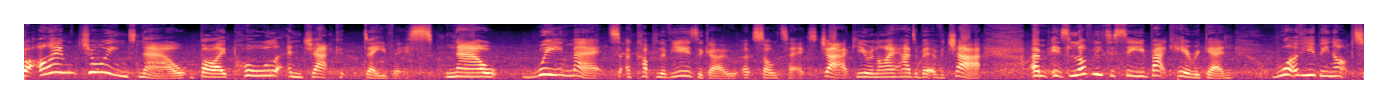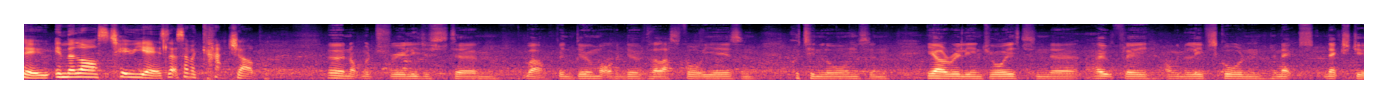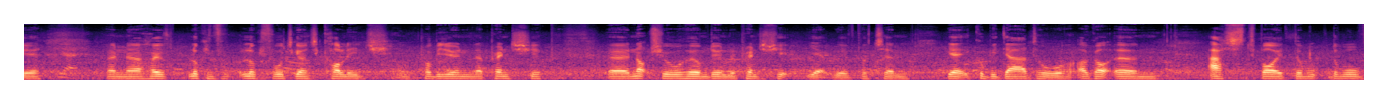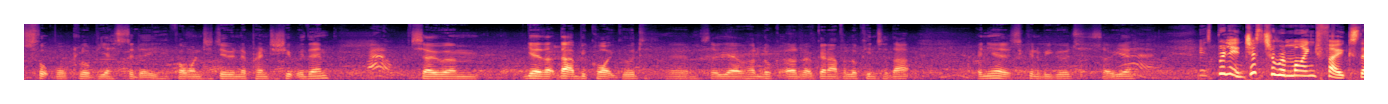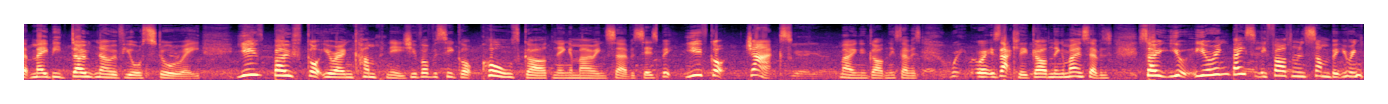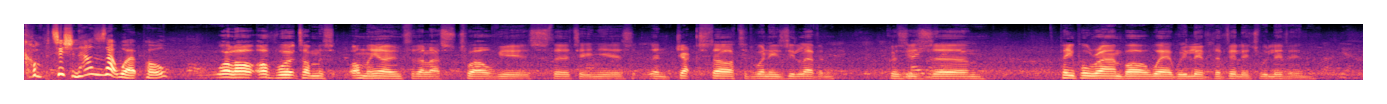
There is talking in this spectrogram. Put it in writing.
Well, I'm joined now by Paul and Jack Davies. Now, we met a couple of years ago at Saltex. Jack, you and I had a bit of a chat. Um, it's lovely to see you back here again. What have you been up to in the last two years? Let's have a catch up. Uh, not much really, just um, well, been doing what I've been doing for the last four years and cutting lawns, and yeah, I really enjoy it, and uh, hopefully I'm going to leave school in the next next year, Yeah. and uh, hope looking for, looking forward to going to college and probably doing an apprenticeship. Uh, not sure who I'm doing an apprenticeship yet with, but um, yeah, it could be Dad or I got um, asked by the the Wolves Football Club yesterday if I wanted to do an apprenticeship with them. Wow. So um, yeah, that that'd be quite good. Um, so yeah, I'll look. I'm gonna have a look into that, and yeah, it's gonna be good. So yeah. It's brilliant. Just to remind folks that maybe don't know of your story, you've both got your own companies. You've obviously got Paul's Gardening and Mowing Services, but you've got Jack's Yeah, yeah. Mowing and Gardening Service. Wh- Well, exactly, Gardening and Mowing Service. So you, you're in basically father and son, but you're in competition. How does that work, Paul? Well, I- I've worked on my, on my own for the last 12 years, 13 years, and Jack started when he was 11 because he's um, people round by where we live, the village we live in.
